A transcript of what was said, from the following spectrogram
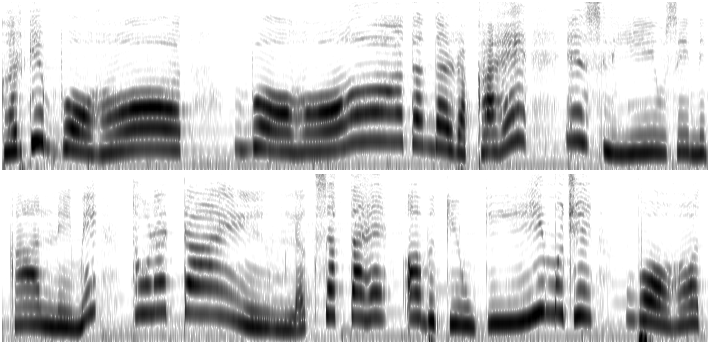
घर के बहुत बहुत अंदर रखा है, इसलिए उसे निकालने में थोड़ा टाइम लग सकता है। अब क्योंकि मुझे बहुत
